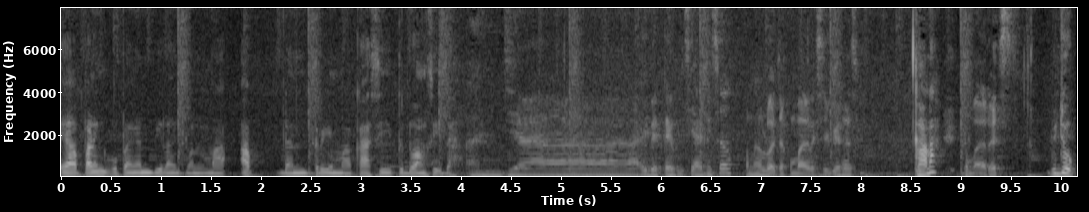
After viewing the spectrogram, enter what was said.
Ya paling gue pengen bilang cuman maaf dan terima kasih itu doang sih dah. Anjay. Eh BTW si Anissa pernah lu ajak ke Mares juga gak sih? Ke mana? Ke Mares? Bujuk.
